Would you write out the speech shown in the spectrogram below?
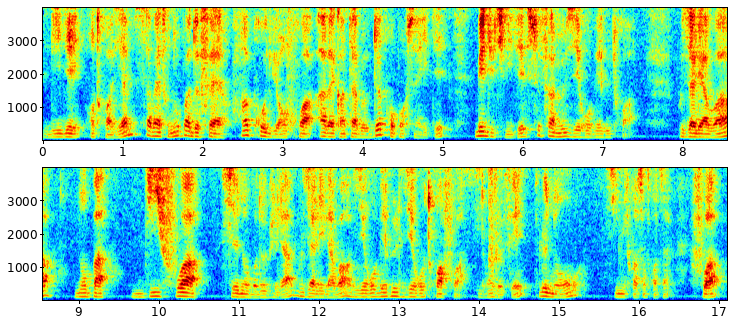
l'idée en troisième, ça va être non pas de faire un produit en croix avec un tableau de proportionnalité, mais d'utiliser ce fameux 0,3 vous allez avoir non pas 10 fois ce nombre d'objets-là, vous allez l'avoir 0,03 fois. Donc je fais le nombre, 6335, fois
